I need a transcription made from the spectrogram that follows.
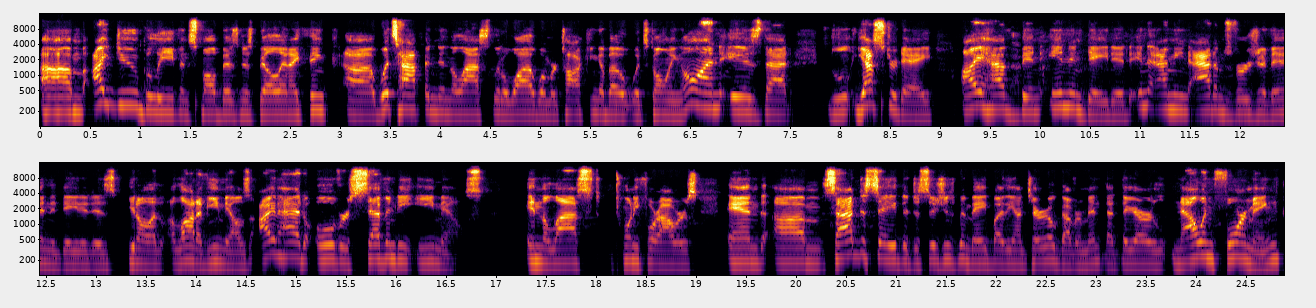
um, i do believe in small business bill and i think uh, what's happened in the last little while when we're talking about what's going on is that l- yesterday I have been inundated. And I mean, Adam's version of inundated is, you know, a, a, lot of emails. I've had over 70 emails in the last 24 hours. And um, sad to say, the decision's been made by the Ontario government that they are now informing,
